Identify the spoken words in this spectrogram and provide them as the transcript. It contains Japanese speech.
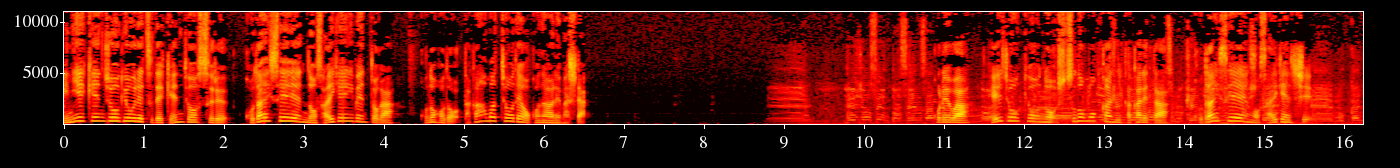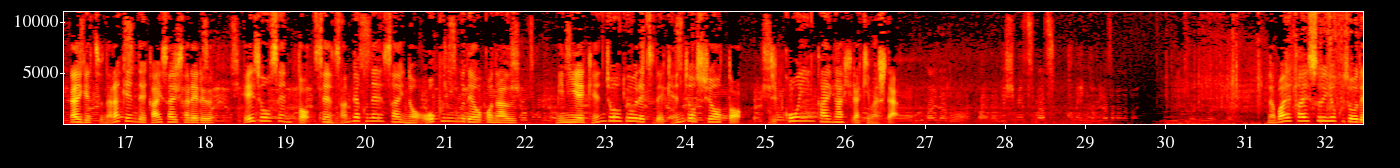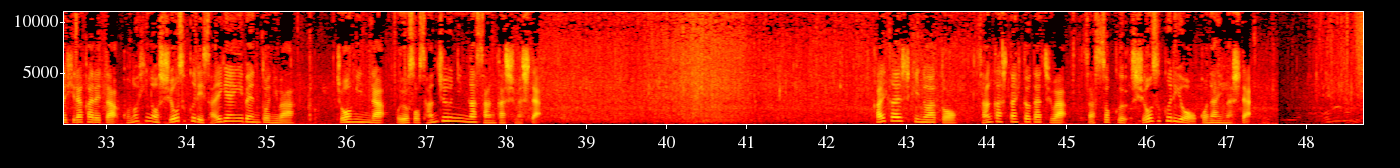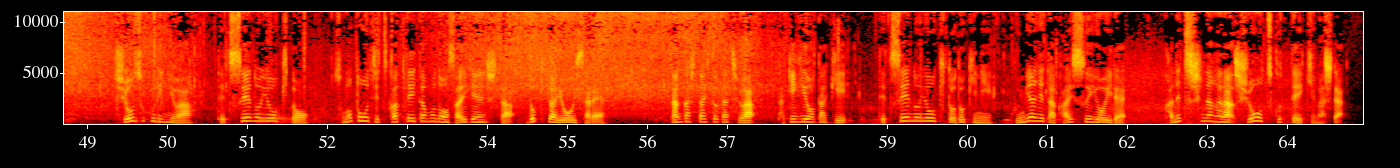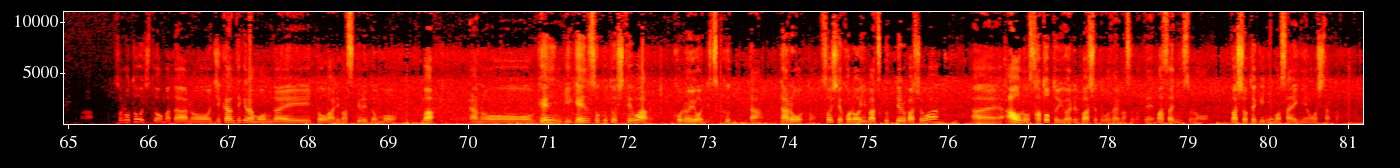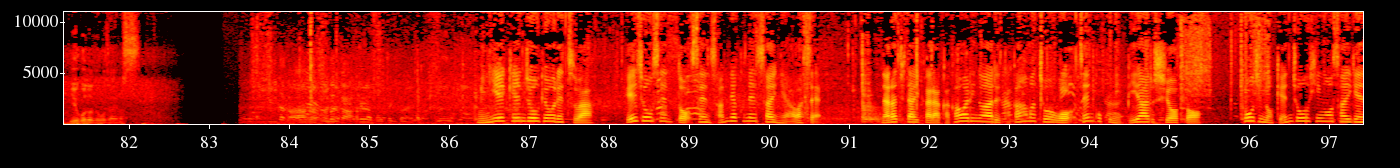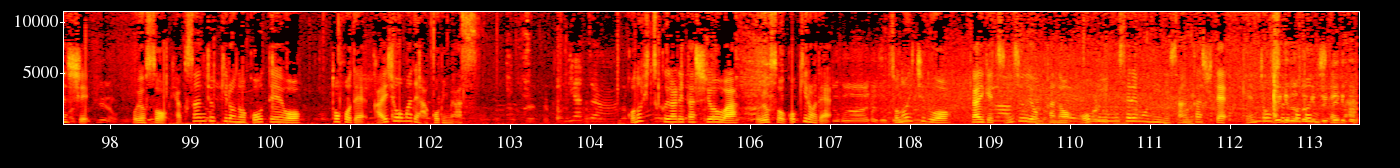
ミニエ献上行列で献上する古代庭園の再現イベントがこのほど高浜町で行われました。これは平城京の出土木簡に書かれた古代庭園を再現し来月奈良県で開催される平城遷都1300年祭のオープニングで行うミニエ献上行列で献上しようと実行委員会が開きました。名前海水浴場で開かれたこの日の塩作り再現イベントには町民らおよそ30人が参加しました。開会式の後参加した人たちは早速塩作りを行いました。塩作りには鉄製の容器とその当時使っていたものを再現した土器が用意され参加した人たちは焚き木を焚き鉄製の容器と土器に汲み上げた海水を入れ加熱しながら塩を作っていきました。その当時とはまたあの時間的な問題等ありますけれども、まあ、あの原理原則としてはこのように作っただろうと。そしてこの今作っている場所は青の里と言われる場所でございますのでまさにその場所的にも再現をしたということでございます。ミニエ献上行列は平城遷都1300年祭に合わせ奈良時代から関わりのある高浜町を全国に PR しようと当時の献上品を再現しおよそ130キロの工程を徒歩で会場まで運びます。この日作られた塩はおよそ5キロでその一部を来月24日のオープニングセレモニーに参加して献上することにしています。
